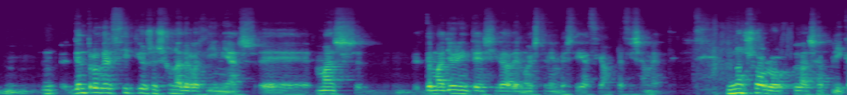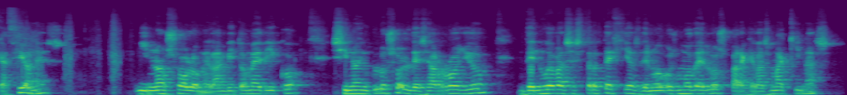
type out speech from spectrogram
Dentro del CITIOS es una de las líneas eh, más de mayor intensidad de nuestra investigación, precisamente. No solo las aplicaciones y no solo en el ámbito médico, sino incluso el desarrollo de nuevas estrategias, de nuevos modelos para que las máquinas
